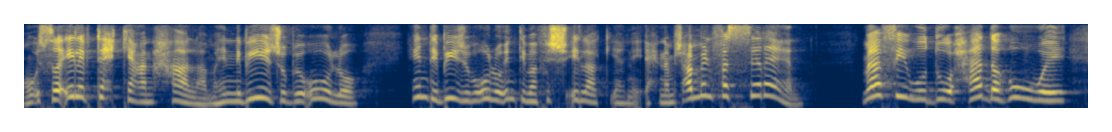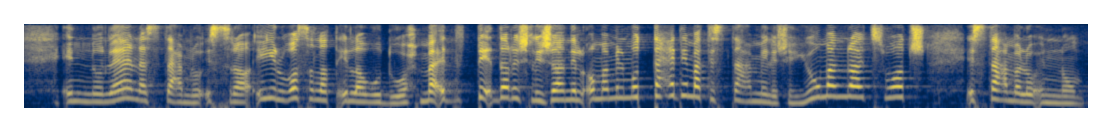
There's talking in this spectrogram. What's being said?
هو إسرائيل بتحكي عن حالها ما هن بيجوا بيقولوا هن بيجوا بيقولوا أنت ما فيش إلك يعني إحنا مش عم نفسرين. ما في وضوح. هذا هو إنه لا نستعمله إسرائيل وصلت إلى وضوح ما تقدرش لجان الأمم المتحدة ما تستعملش. Human Rights Watch استعملوا إنه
